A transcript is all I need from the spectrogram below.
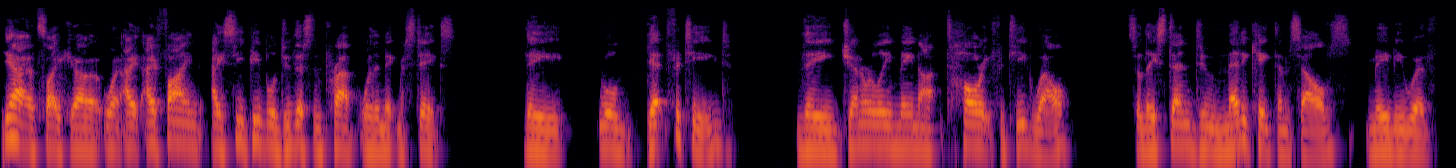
Yeah, it's like uh, when I, I find I see people do this in prep where they make mistakes. They will get fatigued. They generally may not tolerate fatigue well. So they tend to medicate themselves, maybe with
